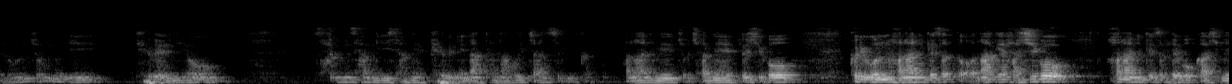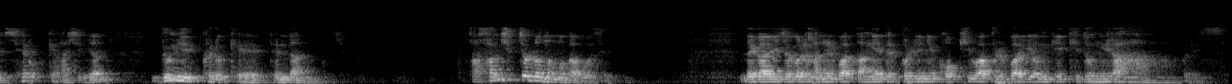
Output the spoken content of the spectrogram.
여러분 좀 이 표현이요 상상 이상의 표현이 나타나고 있지 않습니까? 하나님이 쫓아내 주시고 그리고는 하나님께서 떠나게 하시고 하나님께서 회복하시며 새롭게 하시면 능히 그렇게 된다는 거죠. 자 30절로 넘어가 보세요. 내가 이적을 하늘과 땅에 베풀리니 곧 피와 불과 연기 기둥이라 그랬어요.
